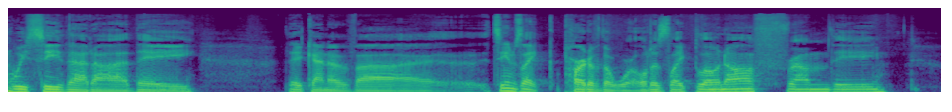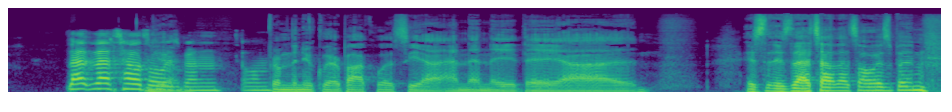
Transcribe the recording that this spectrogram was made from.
we see that uh, they they kind of uh, it seems like part of the world is like blown off from the that that's how it's always Yeah. been. From the nuclear apocalypse. Yeah, and then they they uh, is is that how that's always been?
